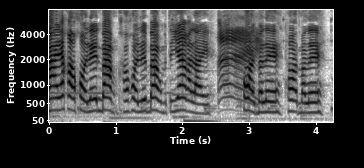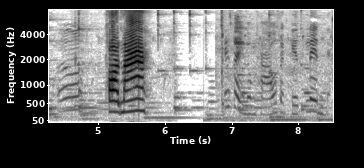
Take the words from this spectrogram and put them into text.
มาแล้วเขาขอเล่นบ้าง เขาขอเล่นบ้างมันจะยากอะไร ถอดมาเลย ถอดมาเลย เออถอดมาไม่ใส่รองเท้าสเก็ตเล่นเนี่ย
